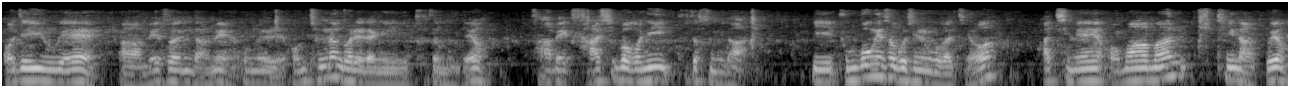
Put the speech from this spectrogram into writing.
어제 이후에 아, 매수한 다음에 오늘 엄청난 거래량이 터졌는데요. 440억 원이 터졌습니다. 이 분봉에서 보시는 것 같죠? 아침에 어마어마한 슈팅이 나왔고요.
